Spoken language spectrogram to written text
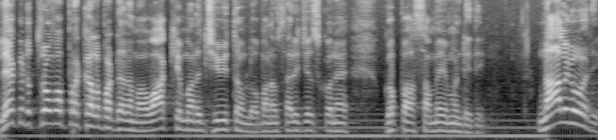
లేకుంటే త్రోవ ప్రక్కల పడ్డామా? వాక్యం మన జీవితంలో మనం సరి చేసుకునే గొప్ప సమయం అండి ఇది. నాలుగవది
